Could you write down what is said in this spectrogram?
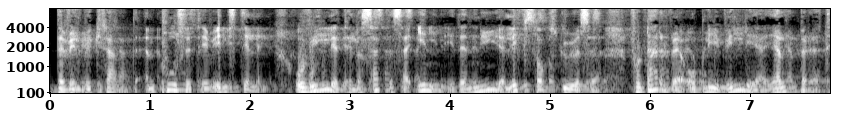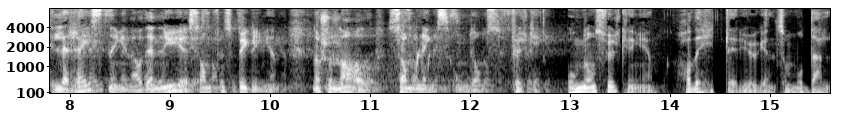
Det vil bli krevd en positiv innstilling og vilje til å sette seg inn i den nye livsanskuelse, for derved å bli villige hjelpere til reisningen av den nye samfunnsbyggingen, Nasjonal samlingsungdomsfylking. Ungdomsfylkingen hadde Hitlerjugend som modell.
